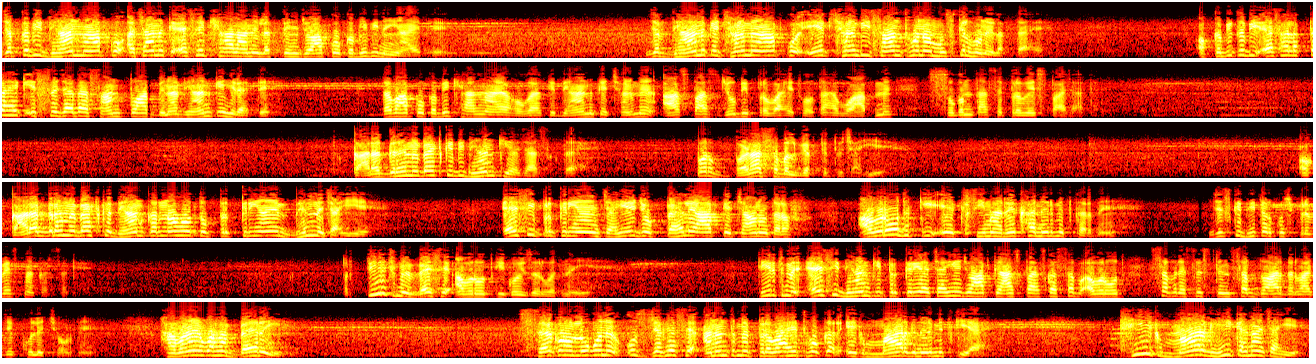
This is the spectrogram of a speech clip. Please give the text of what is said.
जब कभी ध्यान में आपको अचानक ऐसे ख्याल आने लगते हैं जो आपको कभी भी नहीं आए थे। जब ध्यान के क्षण में आपको एक क्षण भी शांत होना मुश्किल होने लगता है। और कभी कभी ऐसा लगता है कि इससे ज़्यादा शांत तो आप बिना ध्यान के ही रहते हैं। तब आपको कभी ख्याल ना आया होगा कि ध्यान के क्षण में आसपास जो भी प्रवाहित होता है वो आप में सुगमता से प्रवेश पा जाता है। कारागृह में बैठ के भी ध्यान किया जा सकता है, पर बड़ा सबल व्यक्तित्व चाहिए। और कारागृह में बैठ के ध्यान करना हो तो प्रक्रियाएँ भिन्न चाहिए। ऐसी प्रक्रियाएँ चाहिए जो पहले आपके चारों तरफ़ अवरोध की एक सीमा रेखा निर्मित कर दें, जिसके भीतर कुछ प्रवेश ना कर सके। पर तीर्थ में वैसे अवरोध की कोई ज़रूरत नहीं है। तीर्थ में ऐसी ध्यान की प्रक्रिया चाहिए जो आपके आसपास का सब अवरोध, सब रेसिस्टेंस सब द्वार दरवाजे खुले छोड़ दें। हवाएँ वहाँ बह रही हैं। सैकड़ों लोगों ने उस जगह से अनंत में प्रवाहित होकर एक मार्ग निर्मित किया है। ठीक मार्ग ही कहना चाहिए।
